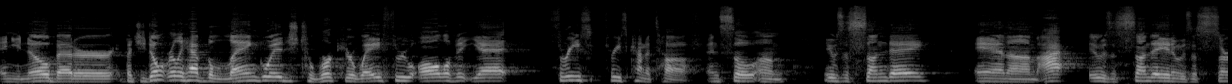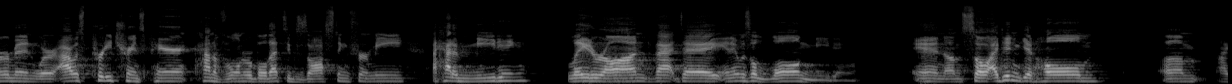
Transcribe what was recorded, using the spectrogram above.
and you know better, but you don't really have the language to work your way through all of it yet. Three's, three's kind of tough. And so, um, it was a Sunday, and um, I, it was a Sunday, and it was a sermon where I was pretty transparent, kind of vulnerable. That's exhausting for me. I had a meeting later on that day, and it was a long meeting. And um, so I didn't get home. Um, I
